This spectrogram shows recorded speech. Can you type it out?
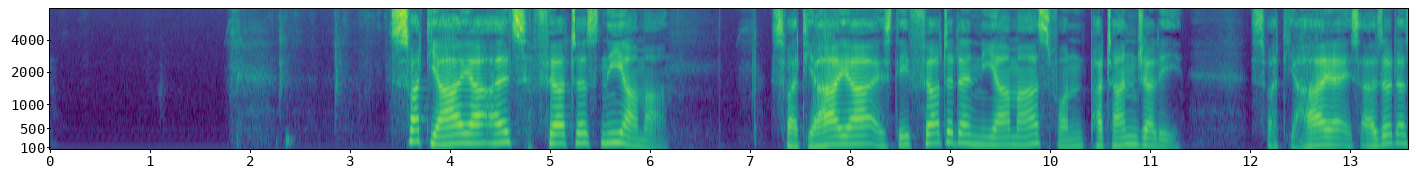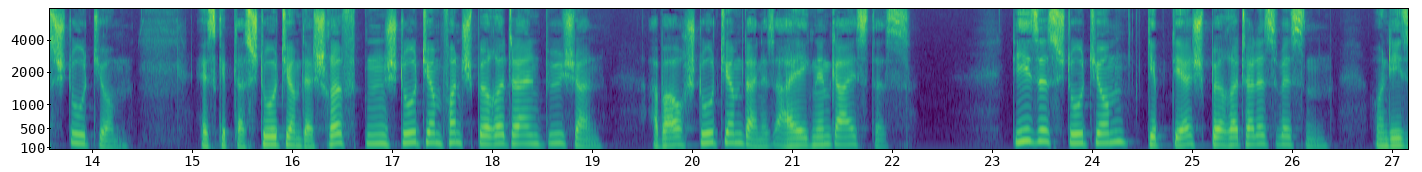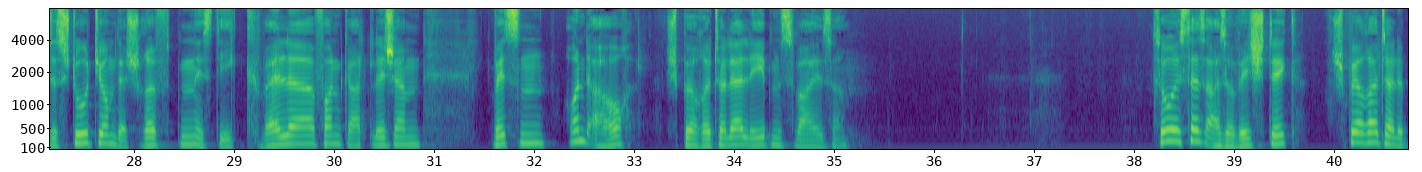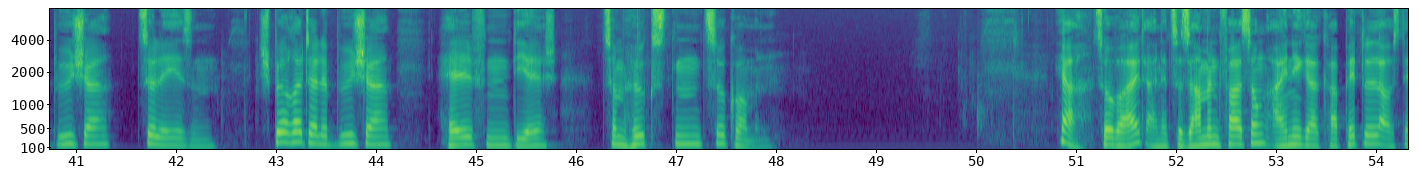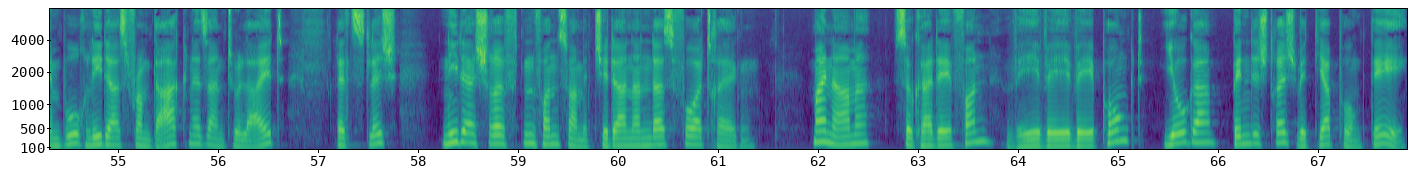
Swadhyaya als viertes Niyama. Swadhyaya ist die vierte der Niyamas von Patanjali. Swadhyaya ist also das Studium. Es gibt das Studium der Schriften, Studium von spirituellen Büchern, aber auch Studium deines eigenen Geistes. Dieses Studium gibt dir spirituelles Wissen, und dieses Studium der Schriften ist die Quelle von göttlichem Wissen und auch spiritueller Lebensweise. So ist es also wichtig, spirituelle Bücher zu lesen. Spirituelle Bücher helfen dir, zum Höchsten zu kommen. Ja, soweit eine Zusammenfassung einiger Kapitel aus dem Buch Leaders from Darkness unto Light, letztlich Niederschriften von Swami Chidanandas Vorträgen. Mein Name Sukadev von www.yoga-vidya.de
